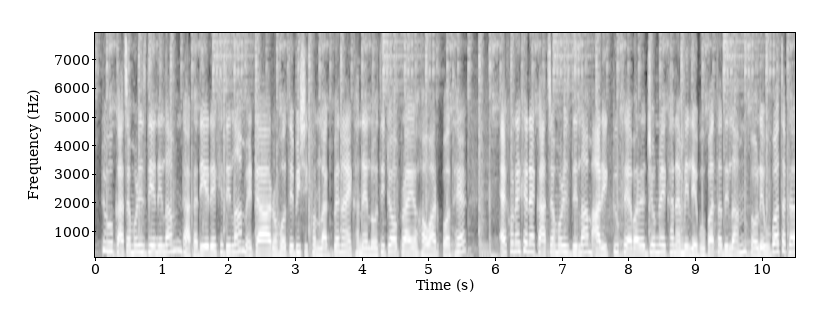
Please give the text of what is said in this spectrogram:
একটু কাঁচামরিচ দিয়ে নিলাম, ঢাকা দিয়ে রেখে দিলাম। এটা আর হতে বেশিক্ষণ লাগবে না, এখানে লতিটাও প্রায় হওয়ার পথে। এখন এখানে কাঁচামরিচ দিলাম আর একটু ফ্লেভারের জন্য এখানে আমি লেবু পাতা দিলাম। তো লেবু পাতাটা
